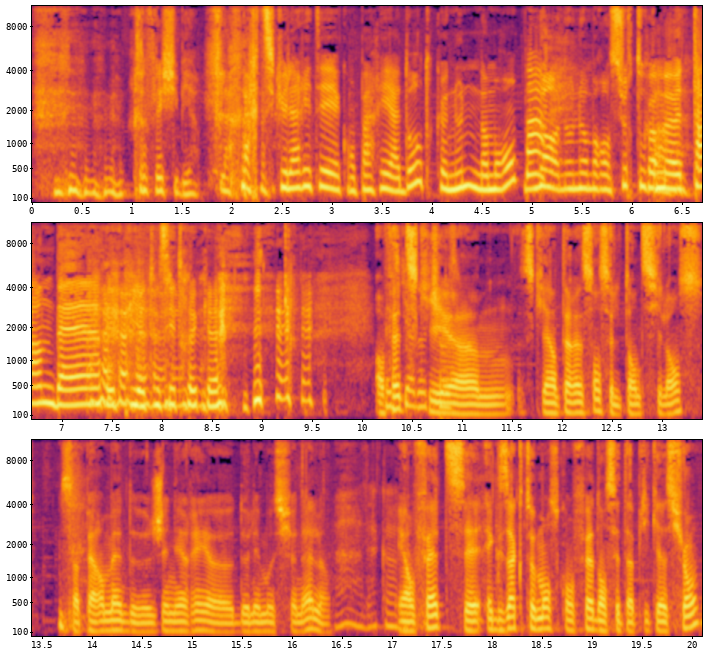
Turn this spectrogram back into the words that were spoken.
Réfléchis bien. La particularité comparée à d'autres que nous ne nommerons pas, Non, nous nommerons surtout comme pas. euh, Tinder et puis tous ces trucs. En Est-ce fait, ce qui, est, choses? euh, ce qui est intéressant, c'est le temps de silence. Ça permet de générer euh, de l'émotionnel. Ah. Et en fait, c'est exactement ce qu'on fait dans cette application.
